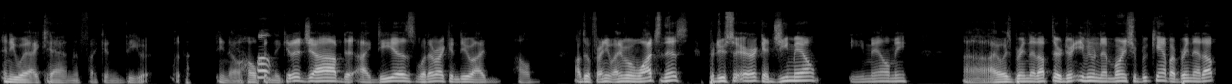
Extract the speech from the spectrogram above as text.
any way I can. If I can be with, you know, helping Well- to get a job, the ideas, whatever I can do, I I'll I'll do it for anyone. Anyone watching this, producer Eric at Gmail, email me. Uh, I always bring that up there. Even in the morning show boot camp, I bring that up,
